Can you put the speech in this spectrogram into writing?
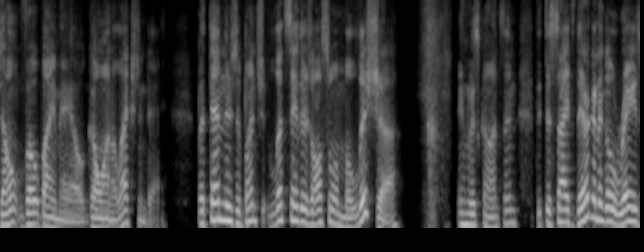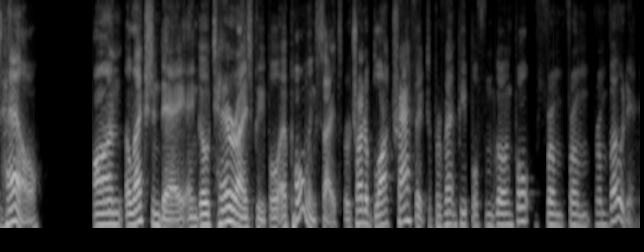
don't vote by mail, go on election day. But then there's a bunch, let's say there's also a militia in Wisconsin that decides they're going to go raise hell on election day and go terrorize people at polling sites or try to block traffic to prevent people from going poll- from from from voting.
